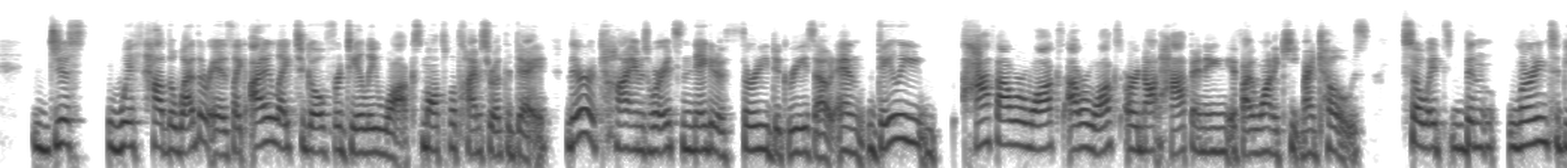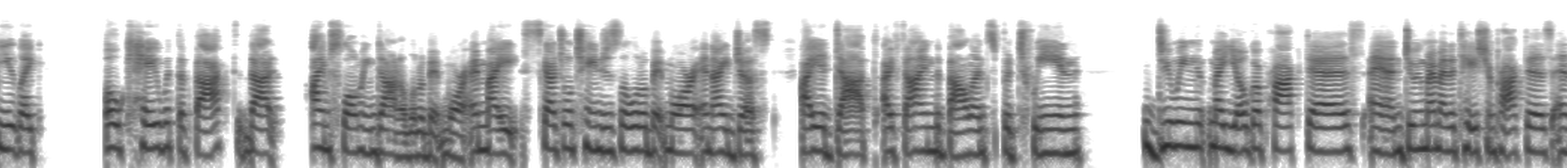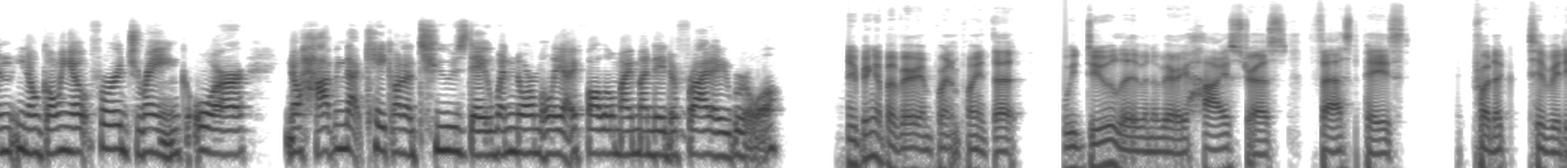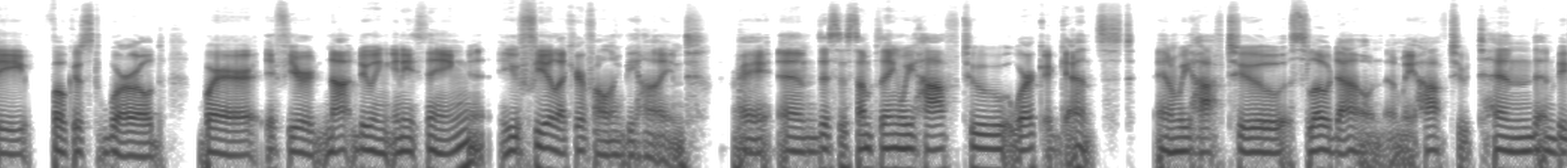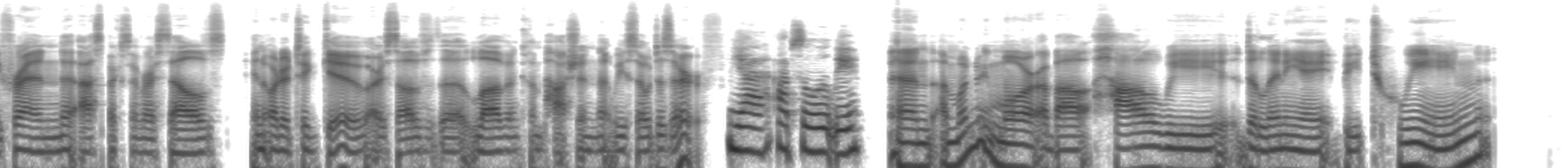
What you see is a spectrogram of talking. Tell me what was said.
just with how the weather is, like I like to go for daily walks multiple times throughout the day. There are times where it's negative 30 degrees out and daily half hour walks, hour walks are not happening if I want to keep my toes. So it's been learning to be like okay with the fact that I'm slowing down a little bit more and my schedule changes a little bit more and I just I adapt. I find the balance between doing my yoga practice and doing my meditation practice and you know going out for a drink or you know having that cake on a Tuesday when normally I follow my Monday to Friday rule. You bring up a very important point that we do live in a very high stress, fast paced, productivity focused world where if you're not doing anything, you feel like you're falling behind mm-hmm. right? And this is something we have to work against. And we have to slow down and we have to tend and befriend aspects of ourselves in order to give ourselves the love and compassion that we so deserve. Yeah, absolutely. And I'm wondering more about how we delineate between,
